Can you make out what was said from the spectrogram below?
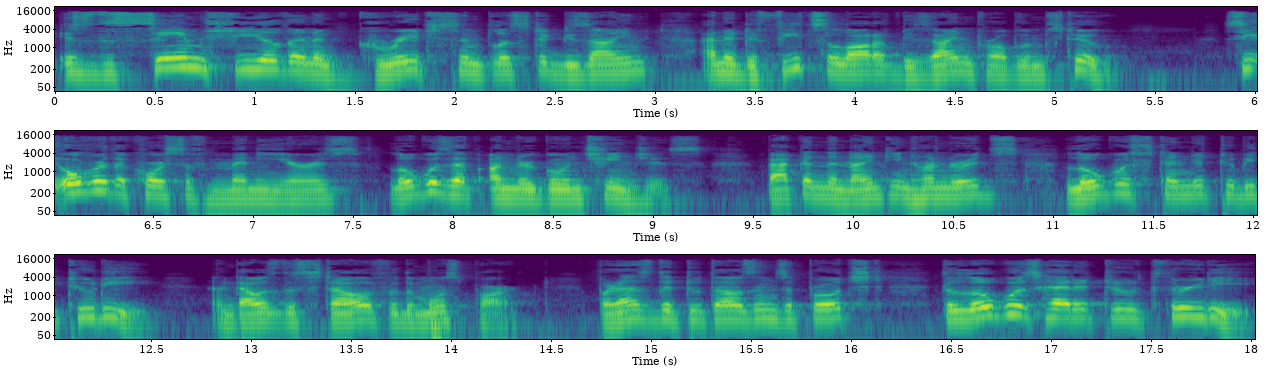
It's the same shield and a great simplistic design, and it defeats a lot of design problems too. See, over the course of many years, logos have undergone changes. Back in the 1900s, logos tended to be 2D, and that was the style for the most part. But as the 2000s approached, the logo logos headed to 3D,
